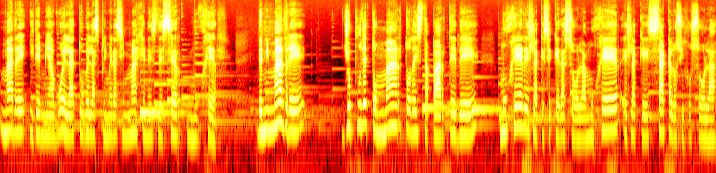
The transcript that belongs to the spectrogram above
madre y de mi abuela tuve las primeras imágenes de ser mujer. De mi madre yo pude tomar toda esta parte de mujer es la que se queda sola, mujer es la que saca a los hijos sola,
